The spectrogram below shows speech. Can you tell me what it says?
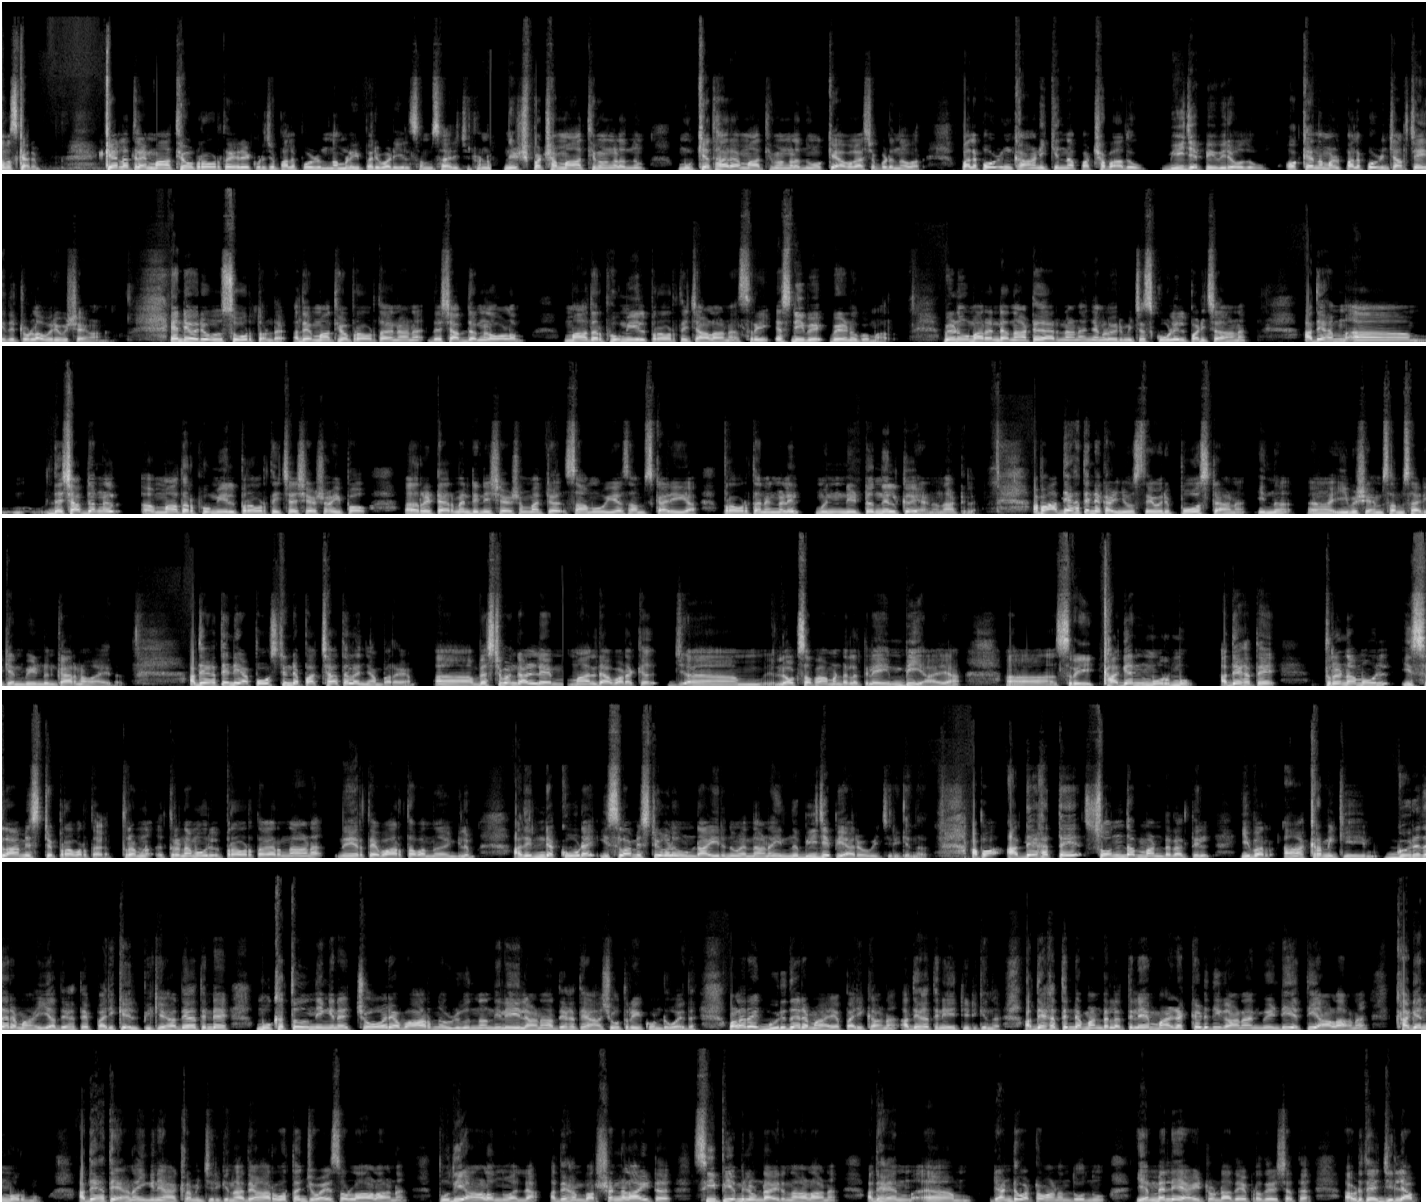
നമസ്കാരം. കേരളത്തിലെ മാധ്യമ മാധ്യമപ്രവർത്തകരെക്കുറിച്ച് പലപ്പോഴും നമ്മൾ ഈ പരിപാടിയിൽ സംസാരിച്ചിട്ടുണ്ട്. നിഷ്പക്ഷ മാധ്യമങ്ങളെന്നും മുഖ്യധാരാ മാധ്യമങ്ങളെന്നും ഒക്കെ അവകാശപ്പെടുന്നവർ പലപ്പോഴും കാണിക്കുന്ന പക്ഷപാതവും ബി ജെ പി വിരോധവും ഒക്കെ നമ്മൾ പലപ്പോഴും ചർച്ച ചെയ്തിട്ടുള്ള ഒരു വിഷയമാണ്. എന്റെ ഒരു സുഹൃത്തുണ്ട്. അദ്ദേഹം മാധ്യമപ്രവർത്തകനാണ്. ദശാബ്ദങ്ങളോളം മാതൃഭൂമിയിൽ പ്രവർത്തിച്ച ആളാണ് ശ്രീ എസ് ഡി വേണുകുമാർ. വേണുകുമാർ എന്റെ നാട്ടുകാരനാണ്. ഞങ്ങൾ ഒരുമിച്ച് സ്കൂളിൽ പഠിച്ചതാണ്. അദ്ദേഹം ദശാബ്ദങ്ങൾ മാതൃഭൂമിയിൽ പ്രവർത്തിച്ച ശേഷം ഇപ്പോൾ റിട്ടയർമെന്റിന് ശേഷം മറ്റ് സാമൂഹിക സാംസ്കാരിക പ്രവർത്തനങ്ങളിൽ മുന്നിട്ട് നിൽക്കുകയാണ് നാട്ടിൽ അപ്പോൾ അദ്ദേഹത്തിന്റെ കഴിഞ്ഞ ദിവസത്തെ ഒരു പോസ്റ്റാണ് ഇന്ന് ഈ വിഷയം സംസാരിക്കാൻ വീണ്ടും കാരണമായത്. അദ്ദേഹത്തിന്റെ ആ പോസ്റ്റിന്റെ പശ്ചാത്തലം ഞാൻ പറയാം. വെസ്റ്റ് ബംഗാളിലെ മാൽഡ വടക്ക് ലോക്സഭാ മണ്ഡലത്തിലെ എം ആയ ശ്രീ ഖഗൻ മുർമു അദ്ദേഹത്തെ തൃണമൂൽ ഇസ്ലാമിസ്റ്റ് പ്രവർത്തകർ തൃണ തൃണമൂൽ പ്രവർത്തകർ എന്നാണ് നേരത്തെ വാർത്ത വന്നതെങ്കിലും അതിന്റെ കൂടെ ഇസ്ലാമിസ്റ്റുകളും ഉണ്ടായിരുന്നു എന്നാണ് ഇന്ന് ബി ജെ പി ആരോപിച്ചിരിക്കുന്നത്. അപ്പോൾ അദ്ദേഹത്തെ സ്വന്തം മണ്ഡലത്തിൽ ഇവർ ആക്രമിക്കുകയും ഗുരുതരമായി അദ്ദേഹത്തെ പരിക്കേൽപ്പിക്കുകയും അദ്ദേഹത്തിന്റെ മുഖത്തു നിന്നിങ്ങനെ ചോര വാർന്നൊഴുകുന്ന നിലയിലാണ് അദ്ദേഹത്തെ ആശുപത്രിയിൽ കൊണ്ടുപോയത്. വളരെ ഗുരുതരമായ പരിക്കാണ് അദ്ദേഹത്തിന് ഏറ്റിരിക്കുന്നത്. അദ്ദേഹത്തിന്റെ മണ്ഡലത്തിലെ മഴക്കെടുതി കാണാൻ വേണ്ടി എത്തിയ ആളാണ് ഖഗൻ മുർമു. അദ്ദേഹത്തെയാണ് ഇങ്ങനെ ആക്രമിച്ചിരിക്കുന്നത്. അദ്ദേഹം അറുപത്തഞ്ച് വയസ്സുള്ള ആളാണ്. പുതിയ ആളൊന്നുമല്ല. അദ്ദേഹം വർഷങ്ങളായിട്ട് സി പി എമ്മിൽ ഉണ്ടായിരുന്ന ആളാണ്. അദ്ദേഹം രണ്ട് വട്ടമാണെന്ന് തോന്നുന്നു. എം എൽ എ ആയിട്ടുണ്ട് അതേ പ്രദേശത്ത്. അവിടുത്തെ ജില്ലാ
